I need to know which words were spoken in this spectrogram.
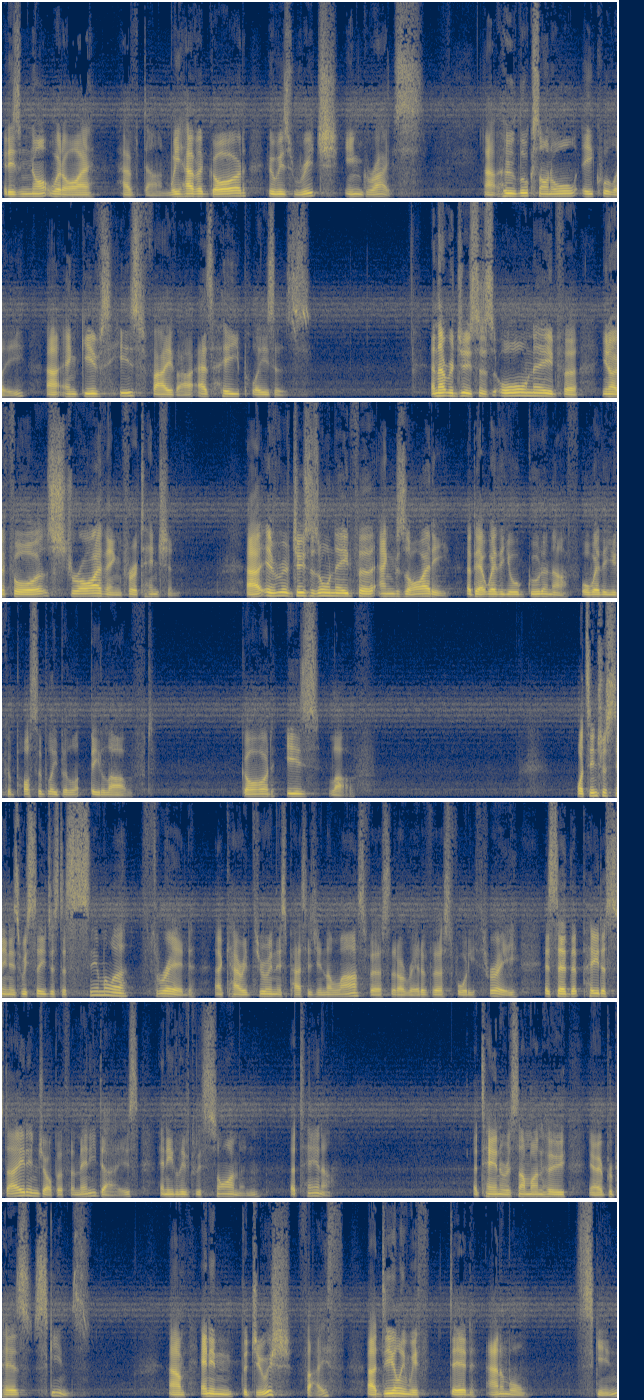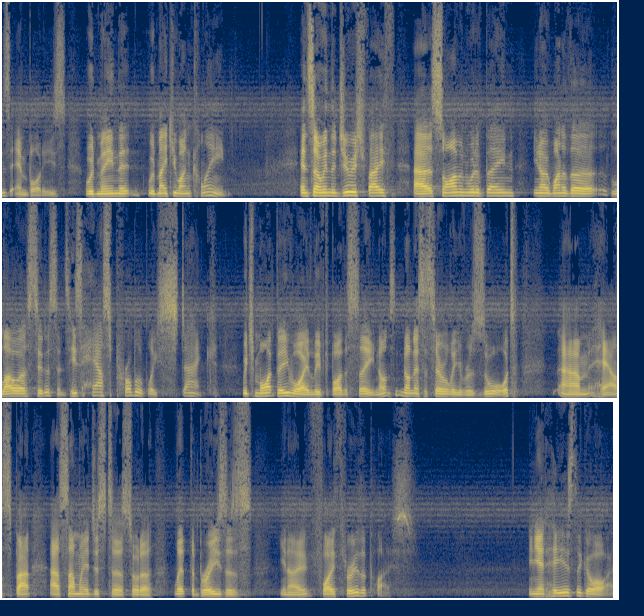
It is not what I have done. We have a God who is rich in grace, uh, who looks on all equally uh, and gives his favour as he pleases. And that reduces all need for you know, for striving for attention. Uh, it reduces all need for anxiety about whether you're good enough or whether you could possibly be loved. God is love. What's interesting is we see just a similar thread uh, carried through in this passage in the last verse that I read of verse 43. It said that Peter stayed in Joppa for many days and he lived with Simon, a tanner. A tanner is someone who you know, prepares skins. Um, and in the Jewish faith, uh, dealing with dead animal skins and bodies would mean that would make you unclean. And so in the Jewish faith, uh, Simon would have been, you know, one of the lower citizens. His house probably stank, which might be why he lived by the sea. Not, not necessarily a resort um, house, but uh, somewhere just to sort of let the breezes you know, flow through the place. And yet he is the guy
